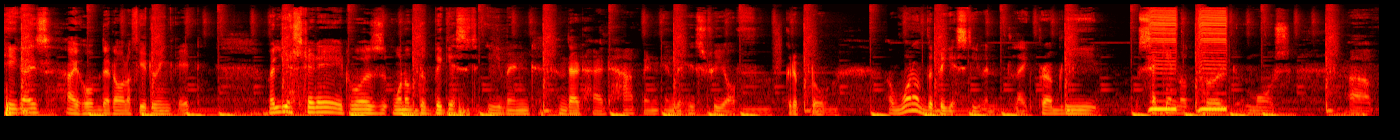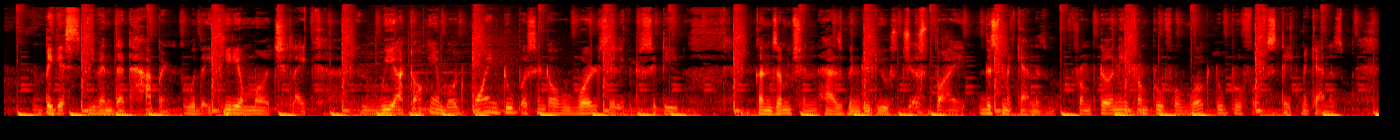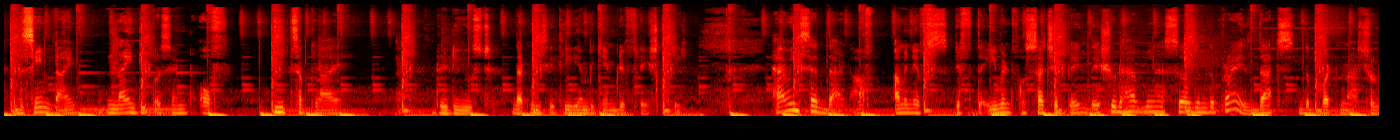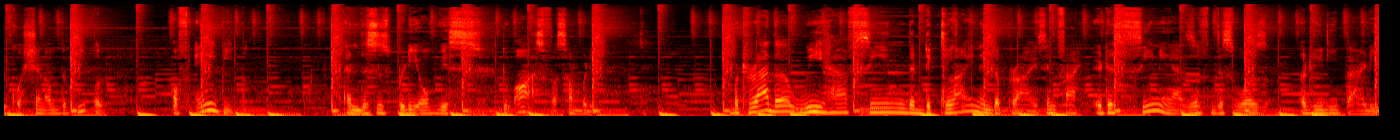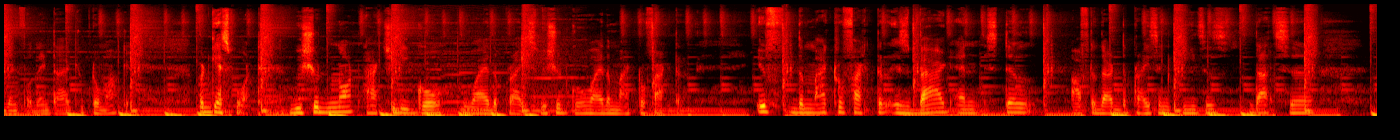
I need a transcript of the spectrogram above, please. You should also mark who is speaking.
Speaker 1: Hey guys, I hope that all of you are doing great. Well, yesterday it was one of the biggest event that had happened in the history of crypto. Uh, one of the biggest event, like probably second or third most uh, biggest event that happened with the Ethereum merge. Like we are talking about 0.2% of world's electricity consumption has been reduced just by this mechanism from turning from proof of work to proof of stake mechanism. At the same time, 90% of ETH supply reduced. That means Ethereum became deflationary. Having said that, I mean, if if the event was such a big, there should have been a surge in the price. That's the but natural question of the people, of any people, and this is pretty obvious to ask for somebody. But rather, we have seen the decline in the price. In fact, it is seeming as if this was a really bad event for the entire crypto market but guess what? We should not actually go via the price, we should go via the macro factor. If the macro factor is bad and still after that the price increases, that's uh,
